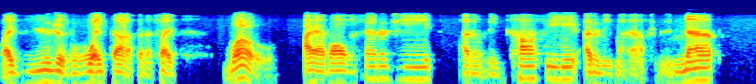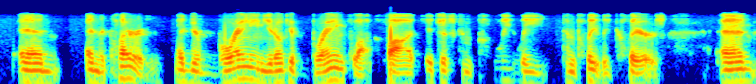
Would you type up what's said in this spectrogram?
Like you just wake up and it's like, whoa, I have all this energy. I don't need coffee. I don't need my afternoon nap, and and the clarity, like your brain, you don't get brain fog. It just completely completely clears, and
